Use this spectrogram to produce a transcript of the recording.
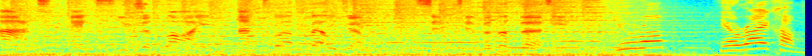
At Enfusion Live, Antwerp, Belgium, September the 30th. Europe, here I come.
